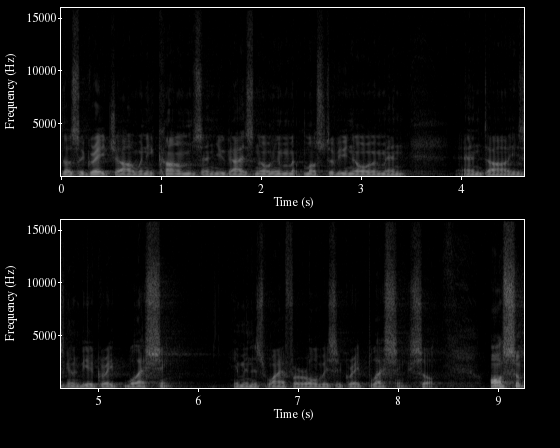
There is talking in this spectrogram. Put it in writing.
does a great job when he comes, and you guys know him. Most of you know him, and and uh, he's going to be a great blessing. Him and his wife are always a great blessing. So, awesome.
